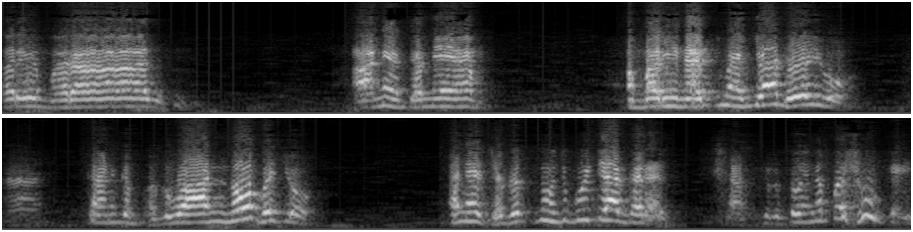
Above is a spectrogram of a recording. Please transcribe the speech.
અરે મહારાજ આને તમે અમારી નાચમાં ક્યાં જોયો? કારણ કે ભગવાન નો ભજ્યો અને જગતનું જ પૂજા કરે. શાસ્ત્ર તો એને પશુ કહે.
